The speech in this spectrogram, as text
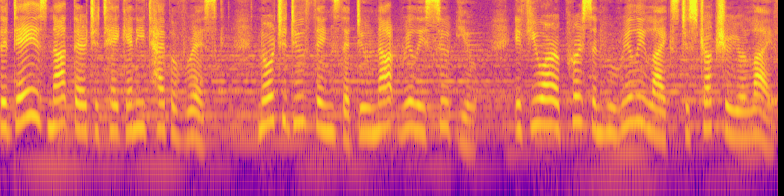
The day is not there to take any type of risk, nor to do things that do not really suit you. If you are a person who really likes to structure your life,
